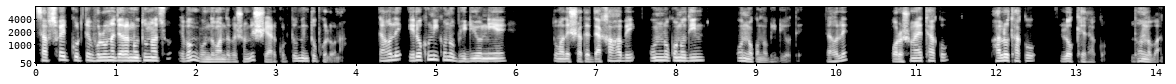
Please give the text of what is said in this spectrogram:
সাবস্ক্রাইব করতে ভুলো না যারা নতুন আছো এবং বন্ধুবান্ধবের সঙ্গে শেয়ার করতেও কিন্তু ভুলো না। তাহলে এরকমই কোনো ভিডিও নিয়ে তোমাদের সাথে দেখা হবে অন্য কোনো দিন, অন্য কোনো ভিডিওতে তাহলে পড়াশোনায় থাকো, ভালো থাকো, লক্ষ্যে থাকো। ধন্যবাদ।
